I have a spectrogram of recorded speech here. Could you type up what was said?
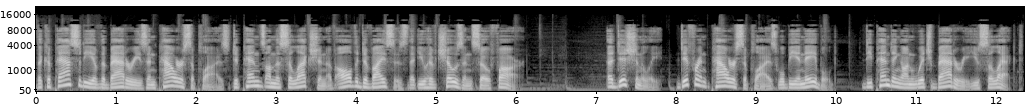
the capacity of the batteries and power supplies depends on the selection of all the devices that you have chosen so far. Additionally, different power supplies will be enabled, depending on which battery you select.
